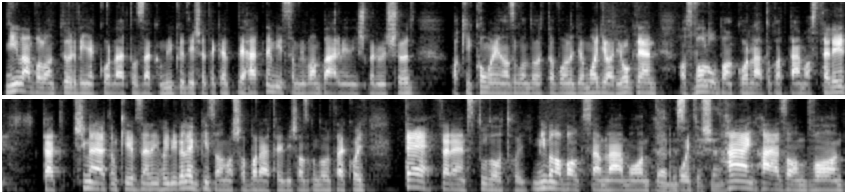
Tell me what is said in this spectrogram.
nyilvánvalóan törvények korlátozzák a működéseteket, de hát nem hiszem, hogy van bármilyen ismerősöd, aki komolyan azt gondolta volna, hogy a magyar jogrend az valóban korlátokat támaszt eléd. Tehát simán el tudom képzelni, hogy még a legbizalmasabb barátaid is azt gondolták, hogy te, Ferenc, tudod, hogy mi van a bankszámlámon, hogy hány házam van,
